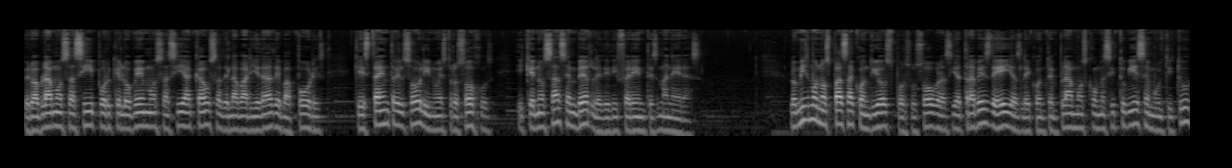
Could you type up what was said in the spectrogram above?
Pero hablamos así porque lo vemos así a causa de la variedad de vapores que está entre el sol y nuestros ojos y que nos hacen verle de diferentes maneras. Lo mismo nos pasa con Dios por sus obras y a través de ellas le contemplamos como si tuviese multitud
